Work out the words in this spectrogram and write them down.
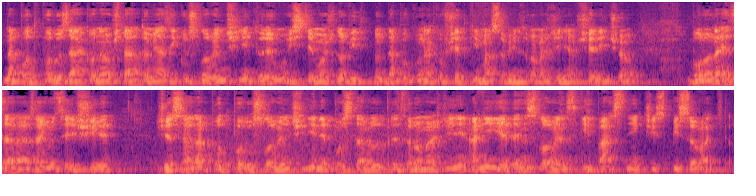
na podporu zákona o štátnom jazyku Slovenčine, ktorému iste možno vytknúť napokon ako všetkým masovým zhromaždeniam všeličo, bolo najzarážajúcejšie, že sa na podporu Slovenčiny nepostavil pre zhromaždenie ani jeden slovenský básnik či spisovateľ.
